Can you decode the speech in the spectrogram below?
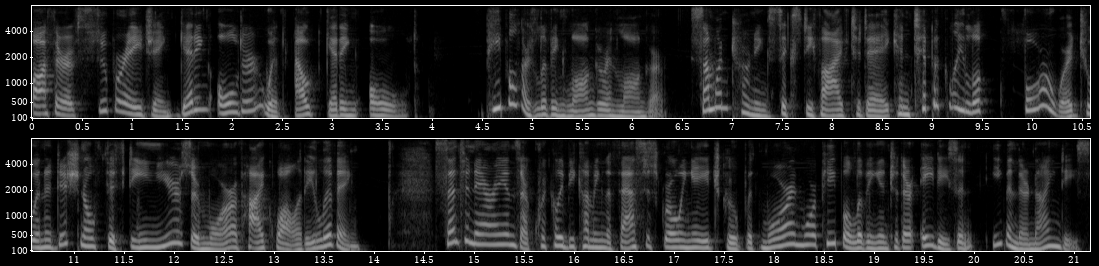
author of Super Aging Getting Older Without Getting Old. People are living longer and longer. Someone turning 65 today can typically look forward to an additional 15 years or more of high quality living. Centenarians are quickly becoming the fastest growing age group, with more and more people living into their 80s and even their 90s.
